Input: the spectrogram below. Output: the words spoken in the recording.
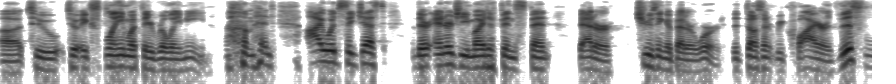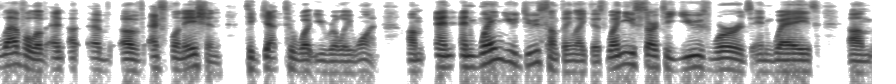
uh, to to explain what they really mean. Um, and I would suggest their energy might have been spent better choosing a better word that doesn't require this level of, of, of explanation to get to what you really want. Um, and, and when you do something like this, when you start to use words in ways um,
